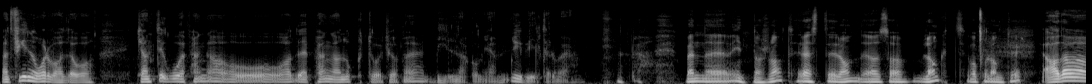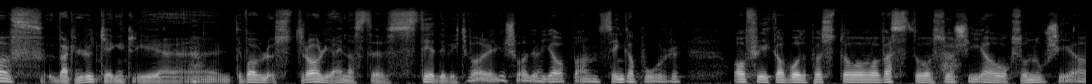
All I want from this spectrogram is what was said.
Men fine år var det, og tjente gode penger, og hadde penger nok til å kjøpe meg bil når jeg kom hjem. Ny bil, til og med. Men eh, internasjonalt? Reiste altså langt? Var på langtur? Ja, da verden rundt, egentlig. Eh, det var vel Australia eneste stedet vi ikke var. Ellers var det Japan, Singapore. Afrika både på øst og vest og sørsida, og også nordsida.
